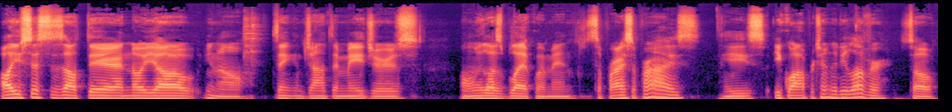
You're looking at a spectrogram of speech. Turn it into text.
all you sisters out there i know y'all you know thinking jonathan majors only loves black women. Surprise surprise. He's equal opportunity lover. So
